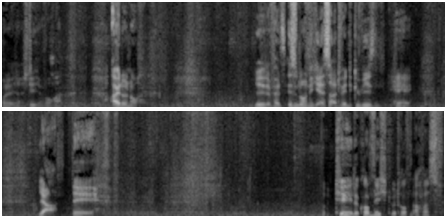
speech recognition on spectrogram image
Oder ist das diese Woche? I don't know. Jedenfalls ist es noch nicht erster Advent gewesen. ja, äh. So, Telekom nicht betroffen. Ach was.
